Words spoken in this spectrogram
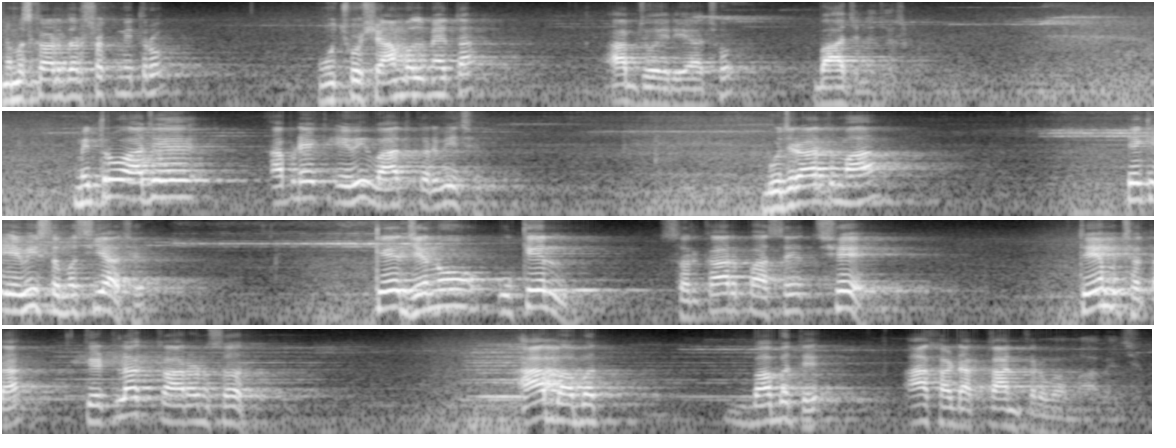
નમસ્કાર દર્શક મિત્રો. હું છું શ્યામલ મહેતા. આપ જોઈ રહ્યા છો બાજ નજર મિત્રો, આજે આપણે એક એવી વાત કરવી છે. ગુજરાતમાં એક એવી સમસ્યા છે કે જેનો ઉકેલ સરકાર પાસે છે. તેમ છતાં કેટલાક કારણસર આ બાબત, બાબતે આંખ આડા કાન કરવામાં આવે છે.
